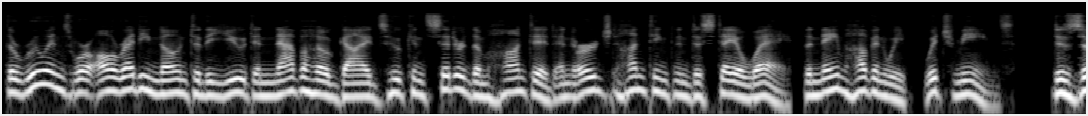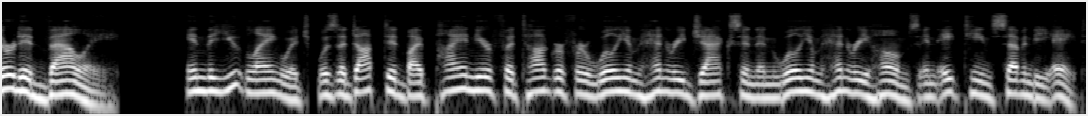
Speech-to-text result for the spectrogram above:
The ruins were already known to the Ute and Navajo guides who considered them haunted and urged Huntington to stay away. The name Hovenweep, which means, deserted valley, in the Ute language, was adopted by pioneer photographer William Henry Jackson and William Henry Holmes in 1878.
